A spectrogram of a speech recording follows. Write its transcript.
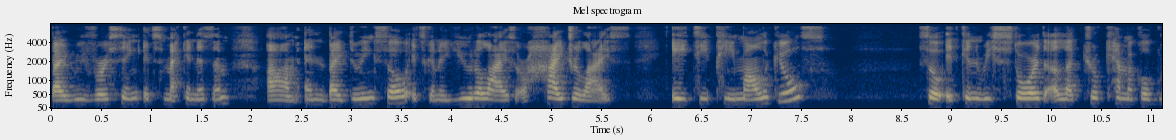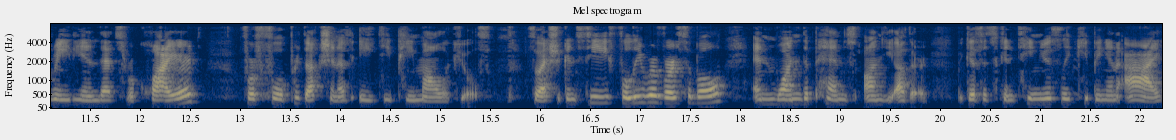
by reversing its mechanism. Um, and by doing so, it's going to utilize or hydrolyze ATP molecules so it can restore the electrochemical gradient that's required for full production of ATP molecules. So as you can see, fully reversible and one depends on the other because it's continuously keeping an eye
